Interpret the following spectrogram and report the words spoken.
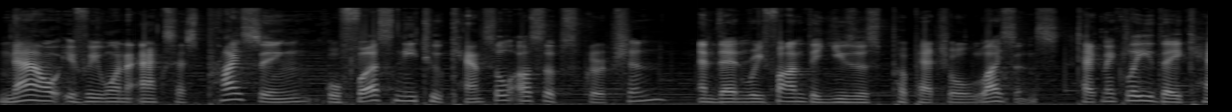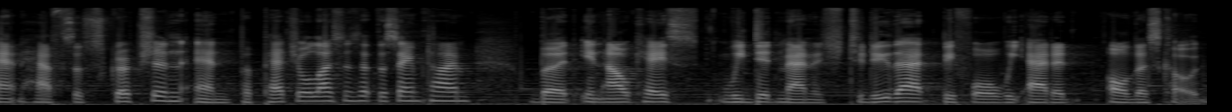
Now, if we want to access pricing, we'll first need to cancel our subscription and then refund the user's perpetual license. Technically, they can't have subscription and perpetual license at the same time, but in our case, we did manage to do that before we added all this code.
